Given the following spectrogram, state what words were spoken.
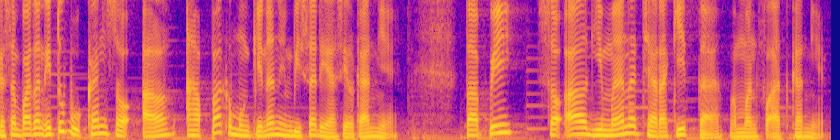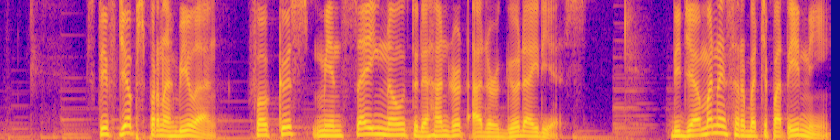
kesempatan itu bukan soal apa kemungkinan yang bisa dihasilkannya, tapi soal gimana cara kita memanfaatkannya. Steve Jobs pernah bilang, "Focus means saying no to the hundred other good ideas." Di zaman yang serba cepat ini,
